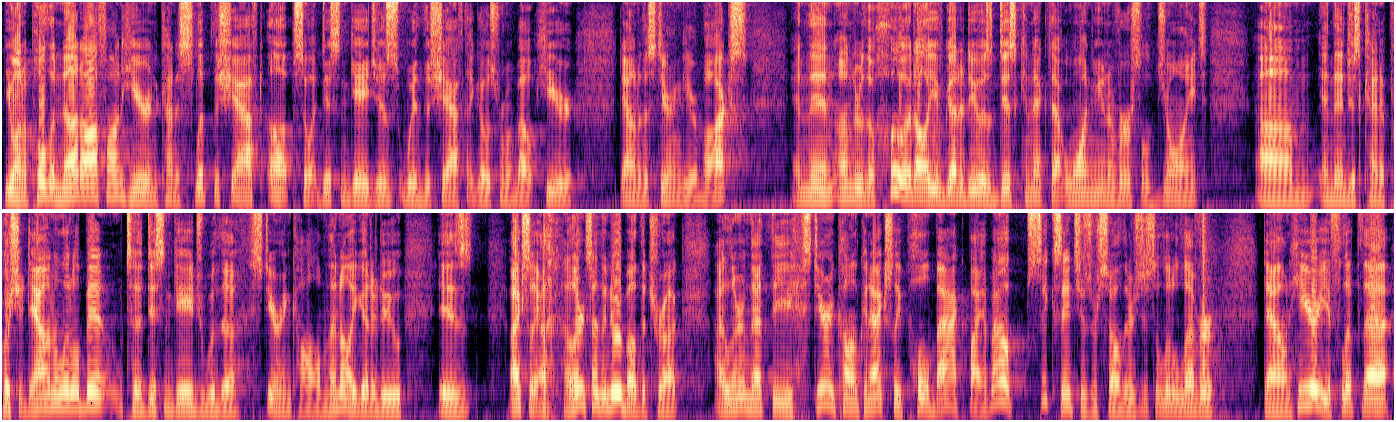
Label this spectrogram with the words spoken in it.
you want to pull the nut off on here and kind of slip the shaft up so it disengages with the shaft that goes from about here down to the steering gearbox. And then under the hood, all you've got to do is disconnect that one universal joint um, and then just kind of push it down a little bit to disengage with the steering column. Then all you got to do is Actually, I learned something new about the truck. I learned that the steering column can actually pull back by about six inches or so. There's just a little lever down here. You flip that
